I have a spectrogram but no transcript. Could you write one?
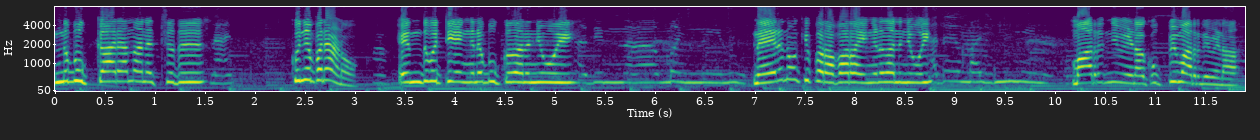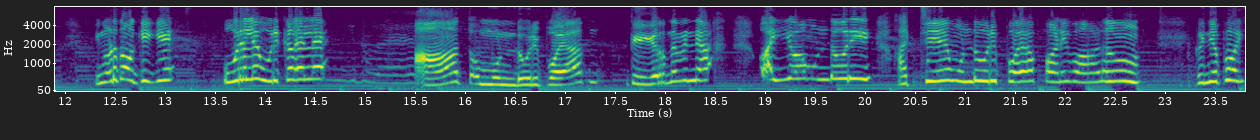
ഇന്ന് ബുക്ക് ആരാ നനച്ചത്? കുഞ്ഞപ്പനാണോ? എന്തു പറ്റി? എങ്ങനെ ബുക്ക് നനഞ്ഞു പോയി? നേരെ നോക്കി പറ പറ എങ്ങനെ നനഞ്ഞു പോയി? മറിഞ്ഞു വീണ? കുപ്പി മറിഞ്ഞു വീണ? ഇങ്ങോട്ട് നോക്കിക്കേ. ഊരല്ലേ? ഊരിക്കളയല്ലേ? ആ മുണ്ടൂരി പോയാ തീർന്നു പിന്നെ. അയ്യോ മുണ്ടൂരി. അച്ഛേ മുണ്ടൂരി പോയാ പണി വാളും. കുഞ്ഞപ്പോയി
